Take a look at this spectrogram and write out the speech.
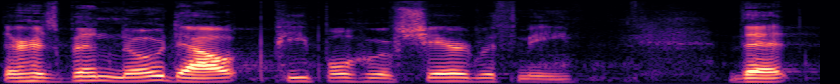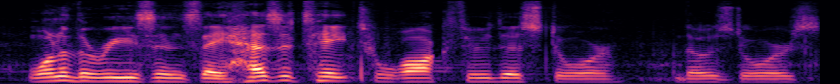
there has been no doubt people who have shared with me that one of the reasons they hesitate to walk through this door, those doors,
